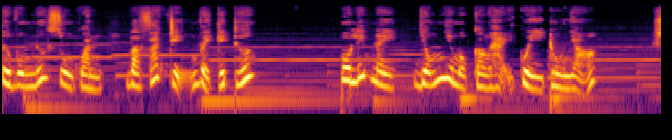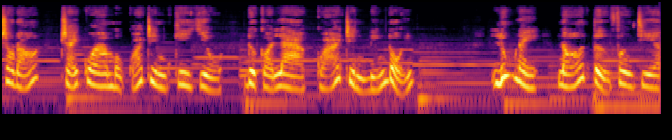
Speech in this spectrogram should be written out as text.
từ vùng nước xung quanh và phát triển về kích thước. Polyp này giống như một con hải quỳ thu nhỏ. Sau đó, trải qua một quá trình kỳ diệu được gọi là quá trình biến đổi. Lúc này, nó tự phân chia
